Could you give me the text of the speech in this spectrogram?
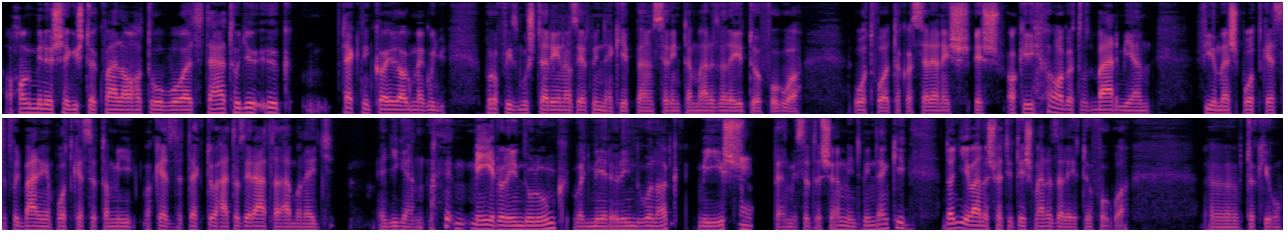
a hangminőség is tök vállalható volt, tehát hogy ők technikailag, meg úgy profizmus terén azért mindenképpen szerintem már az elejétől fogva ott voltak a szeren, és, és aki hallgatott bármilyen filmes podcastet, vagy bármilyen podcastet, ami a kezdetektől, hát azért általában egy, egy igen mélyről indulunk, vagy mélyről indulnak, mi is, hm. természetesen, mint mindenki, de a nyilvános vetítés már az elejétől fogva ö, tök jó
